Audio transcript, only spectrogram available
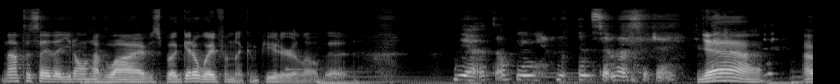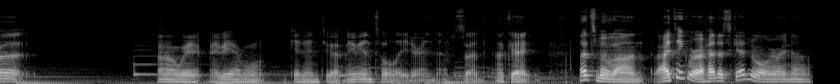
not to say that you don't have lives, but get away from the computer a little bit. Yeah, don't be instant messaging. Yeah. I would Oh wait, maybe I won't get into it. Maybe until later in the episode. Okay. Let's move on. I think we're ahead of schedule right now.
